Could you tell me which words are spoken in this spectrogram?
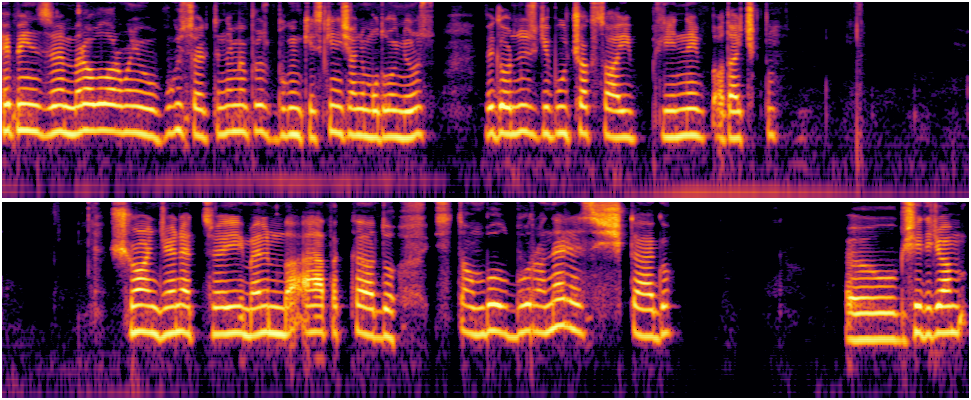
Hepinize merhabalar benim. Bugün sürekli ne yapıyoruz? Bugün keskin nişancı modu oynuyoruz. Ve gördüğünüz gibi uçak sahipliğine aday çıktım. Şu an cennetteyim. Elimde avokado. İstanbul. Bura neresi? Chicago. Ee, bir şey diyeceğim.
